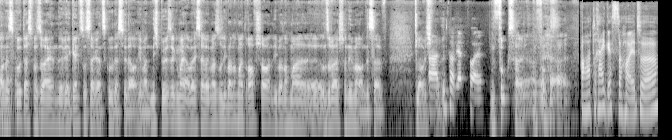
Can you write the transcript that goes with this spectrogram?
Und es ist gut, dass man so einen, wir ergänzen uns da ganz gut, dass wir da auch jemand, nicht böse gemeint, aber ich sage immer so, lieber nochmal draufschauen, lieber nochmal, äh, und so war es schon immer und deshalb glaube ich. Ah, super wertvoll. Ein Fuchs halt, ein Fuchs. Oh, drei Gäste heute.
